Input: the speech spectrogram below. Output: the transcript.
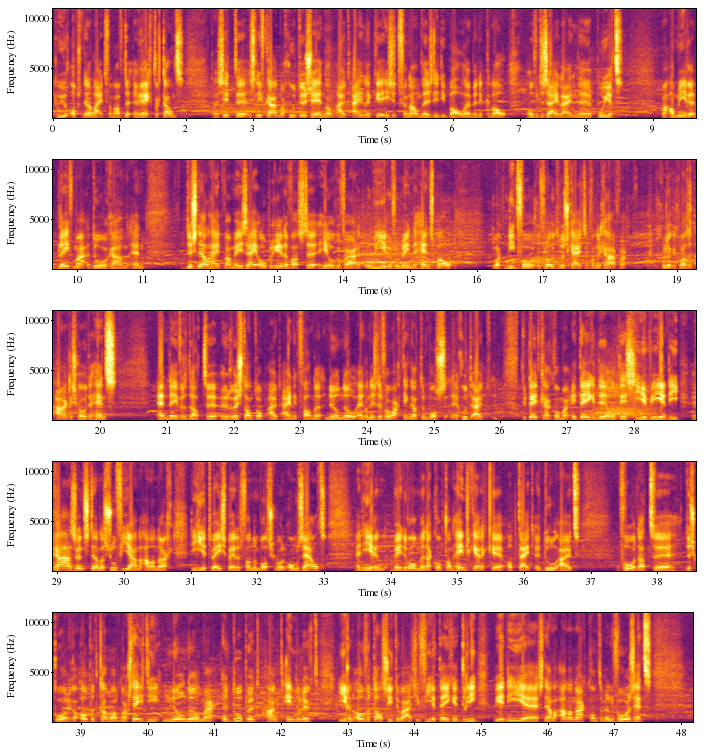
Puur op snelheid vanaf de rechterkant. Daar zit uh, Slivka nog goed tussen. En dan uiteindelijk uh, is het Fernandes die die bal met een knal over de zijlijn poeiert. Maar Almere bleef maar doorgaan. En de snelheid waarmee zij opereerden was uh, heel gevaarlijk. Oeh, hier een vermeende hensbal. Wordt niet voor gefloten door scheidsrechter van de Graaf. Maar gelukkig was het aangeschoten hens. En leverde dat uh, een ruststand op uiteindelijk van 0-0. Uh, en dan is de verwachting dat Den Bos goed uit de kleedkamer komt. Maar in tegendeel, het is hier weer die razendsnelle Soufiane Allenar. Die hier twee spelers van Den Bos gewoon omzeilt. En hier een, wederom, en daar komt dan Heemskerk op tijd het doel uit voordat uh, de score geopend kan worden. Nog steeds die 0-0, maar het doelpunt hangt in de lucht. Hier een overtalsituatie, 4 tegen 3. Weer die uh, snelle Anana, komt er een voorzet.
